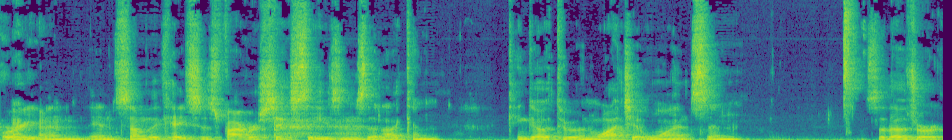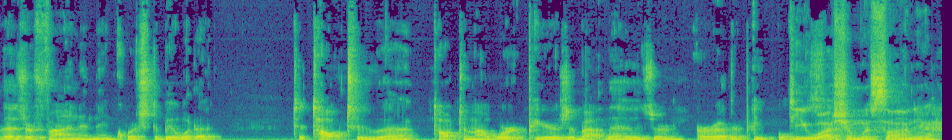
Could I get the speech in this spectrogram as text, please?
or even in some of the cases, five or six seasons that I can can go through and watch at once. And so those are those are fun. And then, of course, to be able to to talk to uh, talk to my work peers about those or, or other people. Do you watch them with Sonia?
